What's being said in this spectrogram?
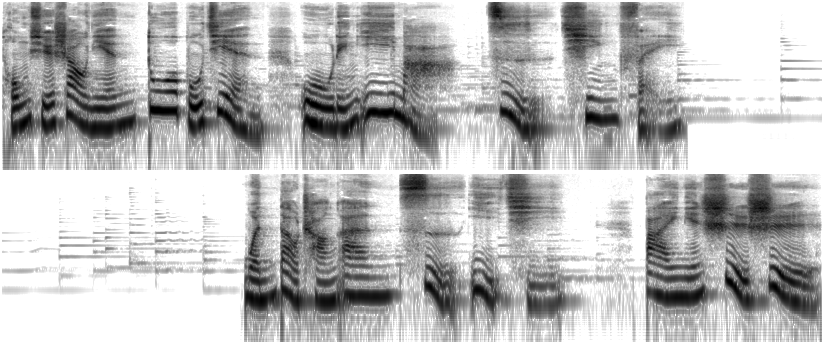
同学少年多不见，五陵一马自轻肥。闻道长安寺亦奇，百年世事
